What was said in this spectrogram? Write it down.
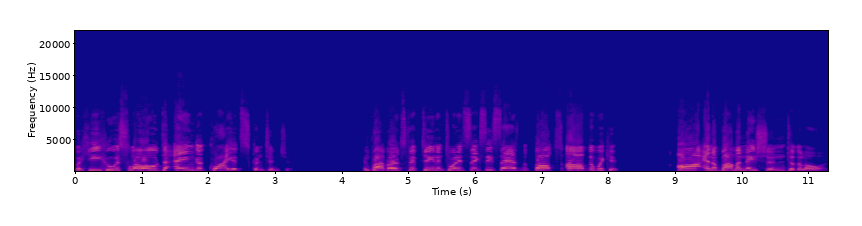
but he who is slow to anger quiets contention. In Proverbs 15 and 26, he says, The thoughts of the wicked are an abomination to the Lord,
